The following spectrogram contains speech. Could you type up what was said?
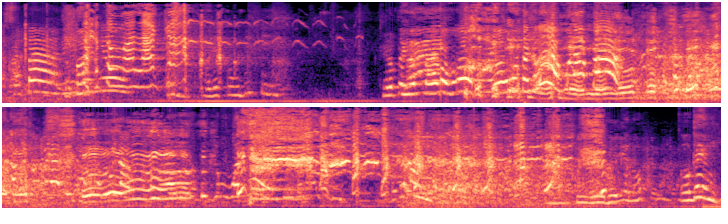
Isa pa. Ayusin niyo. Ulit-ulit eh. Hirap na hirap na ako. Oh, oh, oh, taga lang. Wala pa. Yung what Ayan o. O, game.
